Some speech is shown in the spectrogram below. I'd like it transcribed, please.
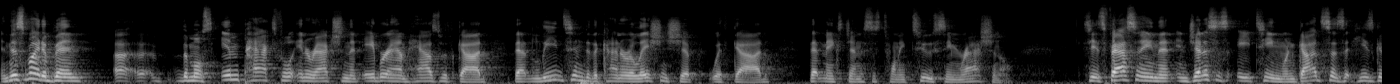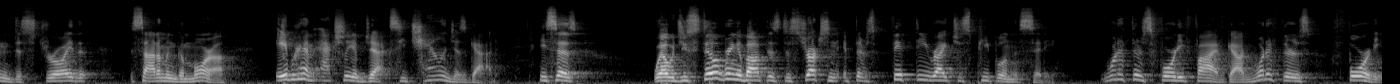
And this might have been uh, uh, the most impactful interaction that Abraham has with God that leads him to the kind of relationship with God that makes Genesis 22 seem rational. See, it's fascinating that in Genesis 18, when God says that he's going to destroy the, Sodom and Gomorrah, Abraham actually objects. He challenges God. He says, Well, would you still bring about this destruction if there's 50 righteous people in the city? What if there's 45, God? What if there's 40?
